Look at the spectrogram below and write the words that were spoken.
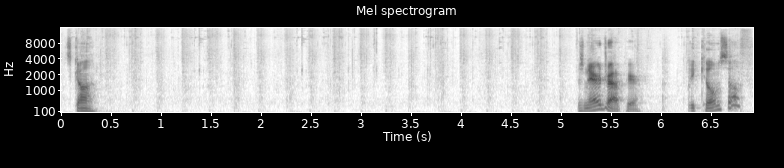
It's gone. There's an airdrop here. Did he kill himself?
